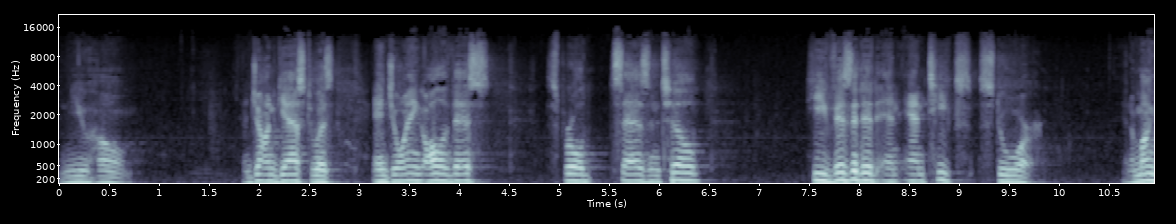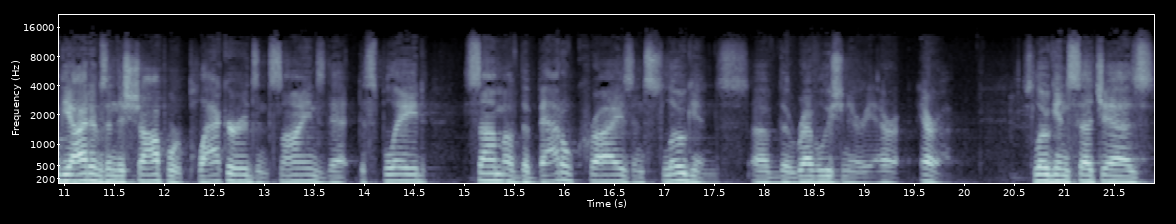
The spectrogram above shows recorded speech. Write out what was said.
new home. And John Guest was enjoying all of this, Sproul says, until he visited an antiques store. And among the items in the shop were placards and signs that displayed some of the battle cries and slogans of the Revolutionary era. Slogans such as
